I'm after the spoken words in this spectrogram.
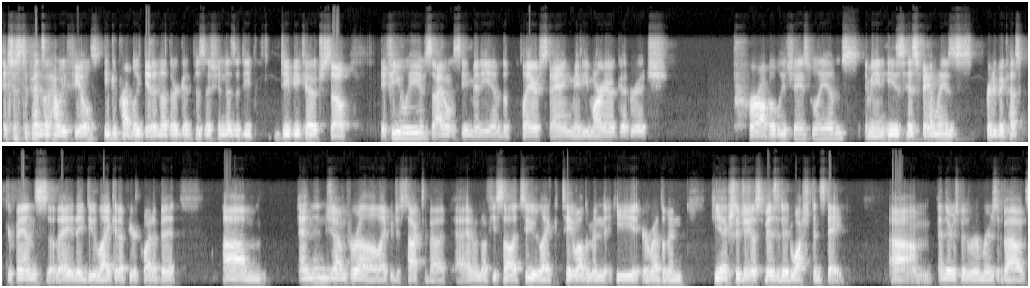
it just depends on how he feels. He could probably get another good position as a DB coach. So if he leaves, I don't see many of the players staying. Maybe Mario Goodrich, probably Chase Williams. I mean, he's his family is pretty big Husker fans, so they they do like it up here quite a bit. Um, and then John Parrella, like we just talked about. I don't know if you saw it too. Like Tate Welderman, he or Welderman, he actually just visited Washington State. Um, and there's been rumors about,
